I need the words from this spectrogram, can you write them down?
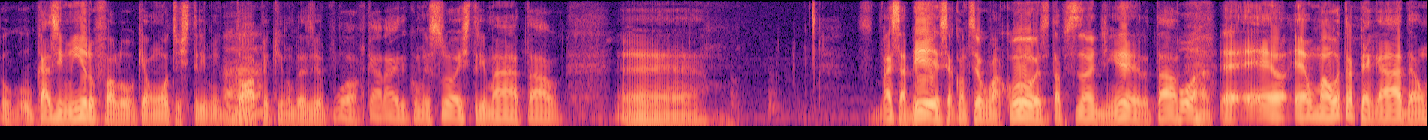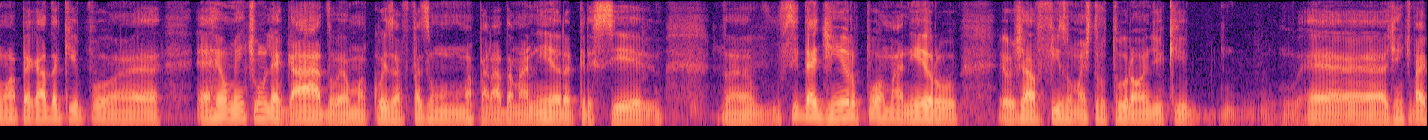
O, o Casimiro falou, que é um outro streaming top aqui no Brasil. Pô, caralho, ele começou a streamar e tal. É, vai saber se aconteceu alguma coisa, tá precisando de dinheiro e tal. Porra. É, é, é uma outra pegada, é uma pegada que, pô, é, é realmente um legado, é uma coisa, fazer uma parada maneira, crescer. né? Se der dinheiro, pô, maneiro. Eu já fiz uma estrutura onde que é, a gente vai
